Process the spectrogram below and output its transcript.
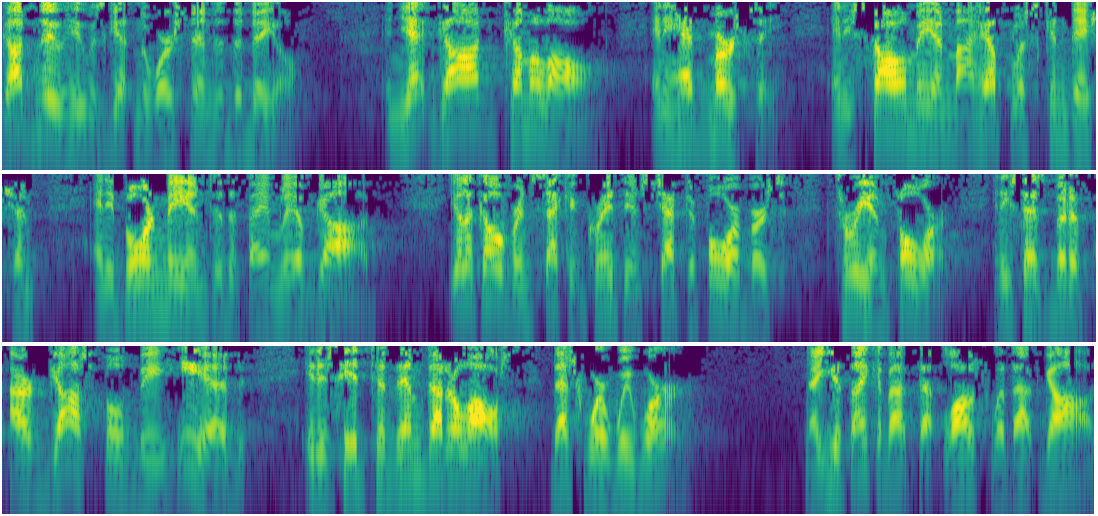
God knew He was getting the worst end of the deal. And yet God come along and He had mercy. And He saw me in my helpless condition and He born me into the family of God. You look over in 2 Corinthians chapter 4, verse 3 and 4, and he says, But if our gospel be hid, it is hid to them that are lost. That's where we were. Now you think about that lost without God,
